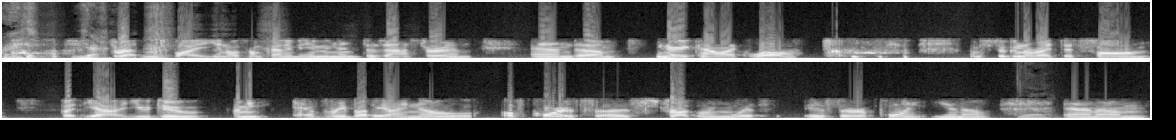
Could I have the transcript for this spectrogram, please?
Right. Yeah. threatened by, you know, some kind of imminent disaster. And, and um, you know, you're kind of like, well, I'm still going to write this song. But yeah, you do. I mean, everybody I know, of course, uh, is struggling with is there a point, you know? Yeah. And um,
